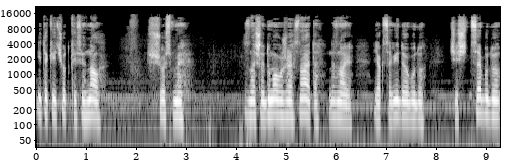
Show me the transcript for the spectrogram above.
І такий чіткий сигнал. Щось ми знайшли. Думав вже, знаєте, не знаю, як це відео буду, чи це буду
